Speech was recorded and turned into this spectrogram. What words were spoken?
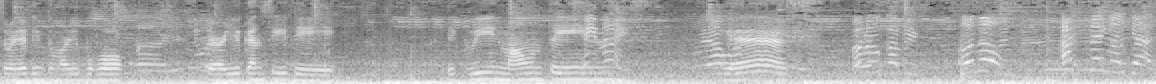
as we're heading to Maribuhok, where ah, you can see the the green mountain. Hey, nice. yes. Oh no, Gabi. Oh no. Acting again.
